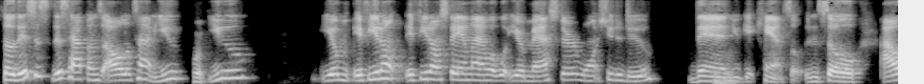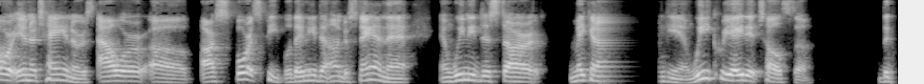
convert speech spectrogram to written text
So this is this happens all the time. You you you if you don't if you don't stay in line with what your master wants you to do then mm-hmm. you get canceled. And so our entertainers, our uh our sports people, they need to understand that and we need to start making again. We created Tulsa. The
